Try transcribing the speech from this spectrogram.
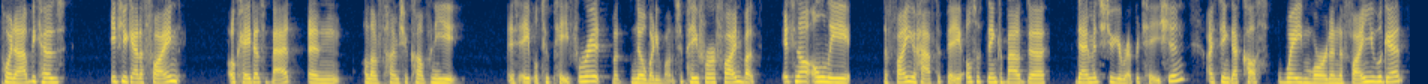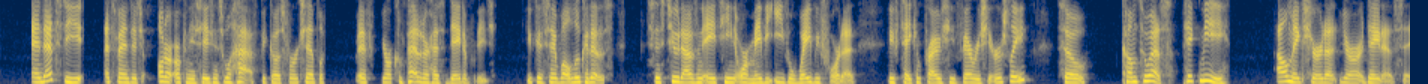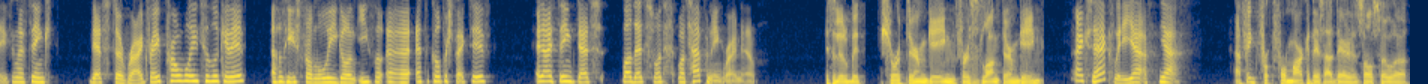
point out because if you get a fine, okay, that's bad. And a lot of times your company is able to pay for it, but nobody wants to pay for a fine. But it's not only the fine you have to pay, also think about the damage to your reputation I think that costs way more than the fine you will get. And that's the advantage other organizations will have. Because, for example, if your competitor has a data breach, you can say, well, look at us. Since 2018, or maybe even way before that, we've taken privacy very seriously. So come to us, pick me. I'll make sure that your data is safe. And I think that's the right way, probably, to look at it, at least from a legal and uh, ethical perspective. And I think that's well, that's what what's happening right now. It's a little bit short-term gain versus long-term gain. Exactly. Yeah. Yeah. I think for, for marketers out there, there's also a,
